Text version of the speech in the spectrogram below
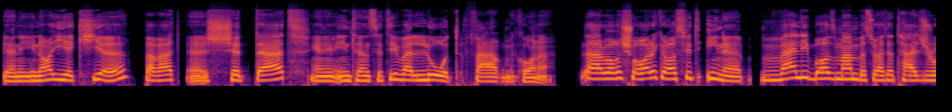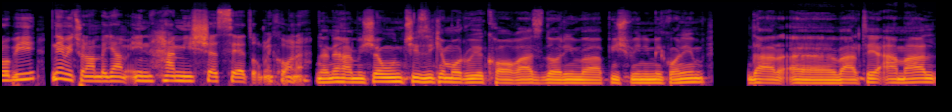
یعنی اینا یکیه فقط شدت یعنی intensity و load فرق می‌کنه. در واقع شعار کراسفیت اینه. ولی باز من به صورت تجربی نمی‌تونم بگم این همیشه صدق می‌کنه. یعنی همیشه اون چیزی که ما روی کاغذ داریم و پیش بینی می‌کنیم در ورطه عمل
